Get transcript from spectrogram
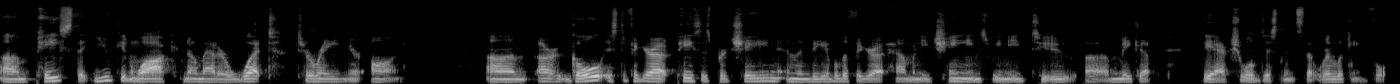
um, pace that you can walk no matter what terrain you're on. Um, our goal is to figure out paces per chain and then be able to figure out how many chains we need to uh, make up the actual distance that we're looking for.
